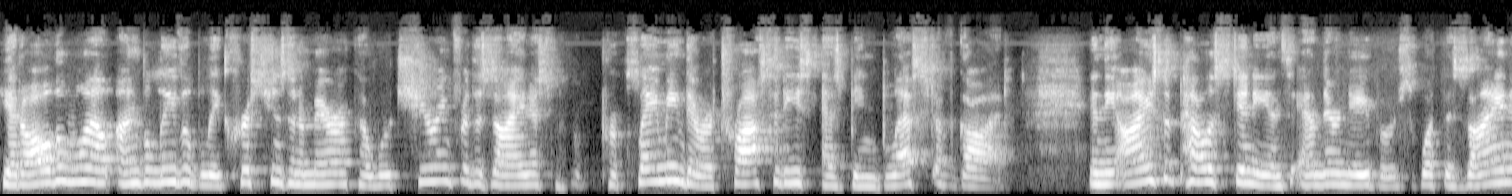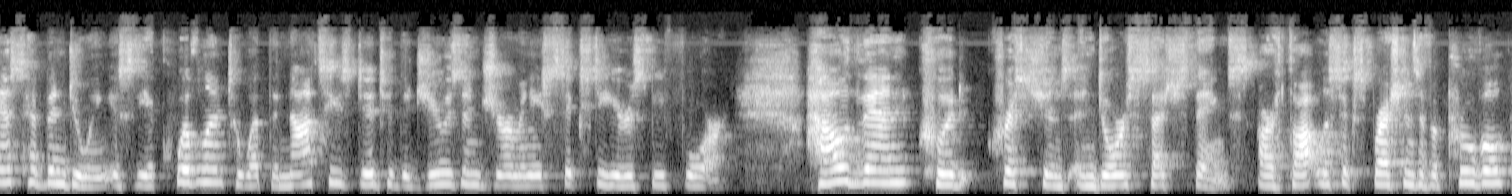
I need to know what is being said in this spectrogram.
Yet, all the while, unbelievably, Christians in America were cheering for the Zionists, proclaiming their atrocities as being blessed of God. In the eyes of Palestinians and their neighbors, what the Zionists have been doing is the equivalent to what the Nazis did to the Jews in Germany 60 years before. How then could Christians endorse such things? Our thoughtless expressions of approval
